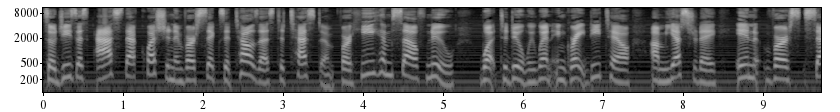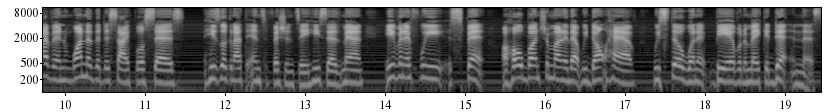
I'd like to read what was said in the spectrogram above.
So Jesus asked that question in verse 6. It tells us to test him, for he himself knew what to do. We went in great detail um, yesterday. In verse 7, one of the disciples says, He's looking at the insufficiency. He says, Man, even if we spent a whole bunch of money that we don't have, we still wouldn't be able to make a dent in this.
